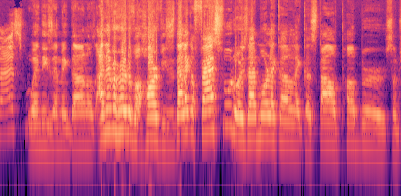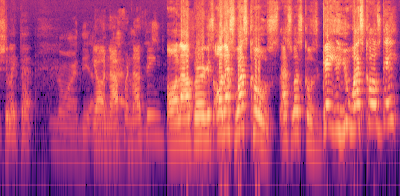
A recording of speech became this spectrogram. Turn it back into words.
fast food? Wendy's and McDonald's. I never heard of a Harvey's. Is that like a fast food or is that more like a like a styled pub or some shit like that? no idea. Yo, not for Harvey's. nothing. All out burgers. Oh, that's West Coast. That's West Coast. Gate, are you West Coast Gate?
